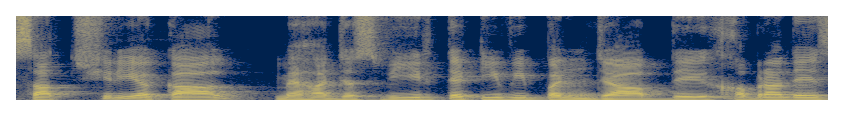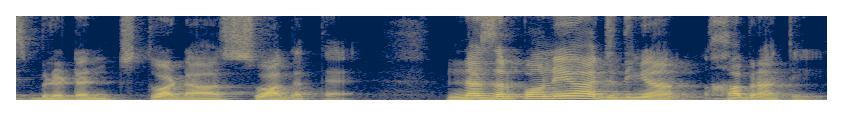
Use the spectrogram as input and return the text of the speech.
ਸਤਿ ਸ਼੍ਰੀ ਅਕਾਲ। ਮੈਂ ਹਾਂ ਜਸਵੀਰ ਤੇ ਟੀਵੀ ਪੰਜਾਬ ਦੇ ਖਬਰਾਂ ਦੇ ਇਸ ਬੁਲੇਟਿਨ 'ਚ ਤੁਹਾਡਾ ਸਵਾਗਤ ਹੈ। ਨਜ਼ਰ ਪਾਉਂਦੇ ਹਾਂ ਅੱਜ ਦੀਆਂ ਖਬਰਾਂ ਤੇ।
